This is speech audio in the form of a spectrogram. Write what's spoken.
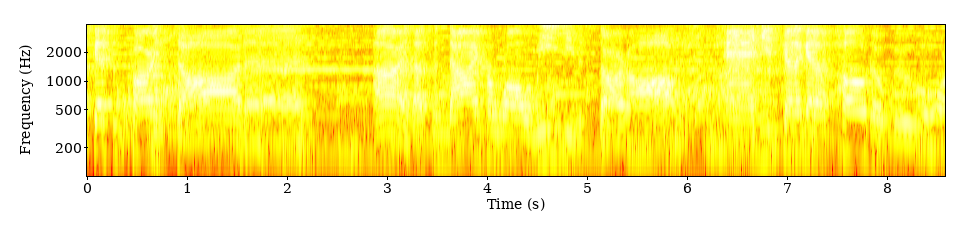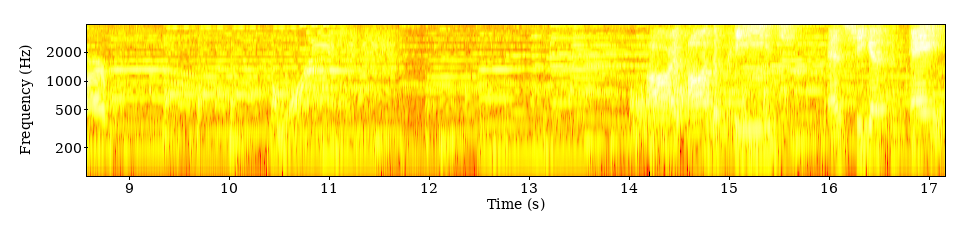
Let's get this party started. Alright, that's a 9 for Waluigi to start off. And he's gonna get a Podoboo orb. Alright, on to Peach. And she gets an 8.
